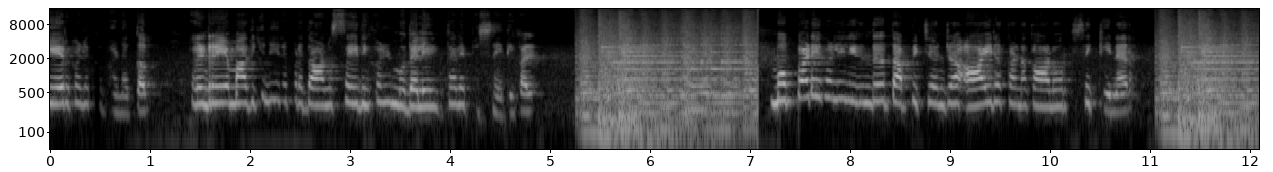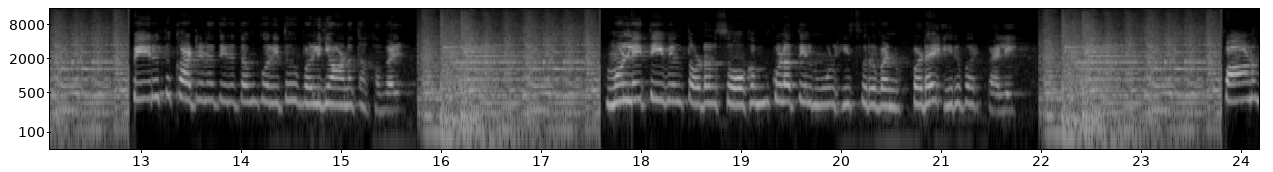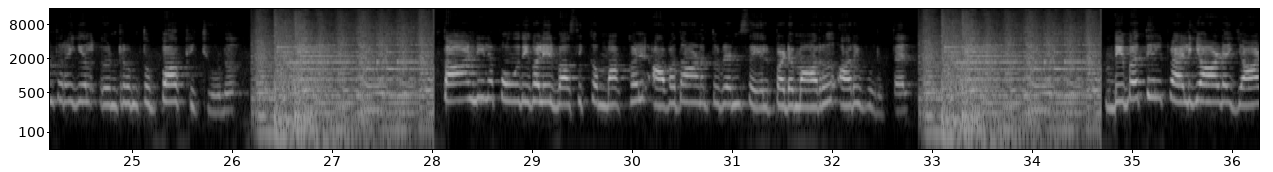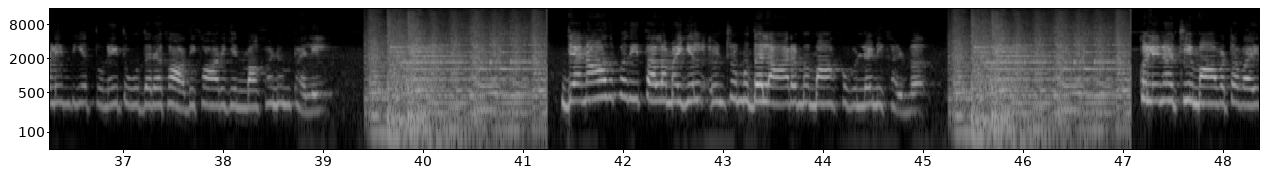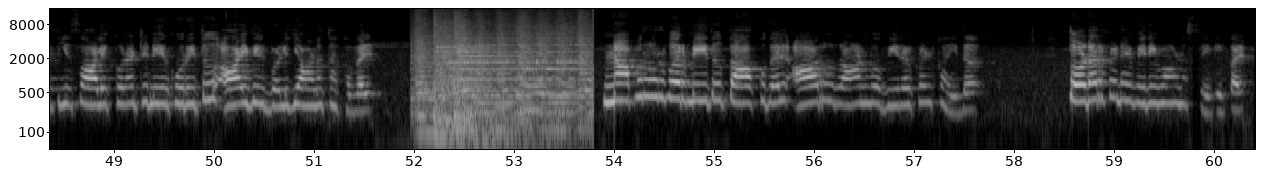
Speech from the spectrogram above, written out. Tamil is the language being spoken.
நேர்களுக்கு வணக்கம். இன்றைய மதிய நேர பிரதான செய்திகள் முதலில் தலைப்பு செய்திகள். முப்படைகளில் இருந்து தப்பிச் சென்ற ஆயிரக்கணக்கானோர் சிக்கினர். பேருந்து கட்டண திருத்தம் குறித்து வெளியான தகவல். முல்லைத்தீவில் தொடர் சோகம் குளத்தில் மூழ்கி சிறுவன் உட்பட இருவர் பலி. பாணந்துறையில் இன்றும் துப்பாக்கிச் சூடு. தாழ்நில பகுதிகளில் வசிக்கும் மக்கள் அவதானத்துடன் செயல்படுமாறு அறிவுறுத்தல். விபத்தில் பலியான யாழ் இந்திய துணை தூதரக அதிகாரியின் மகனும் பலி. ஜனாதிபதி தலைமையில் இன்று முதல் ஆரம்பமாக உள்ள நிகழ்வு. கிளிநொச்சி மாவட்ட வைத்தியசாலை கிணற்று நீர் குறித்து ஆய்வில் வெளியான தகவல். நபரொருவர் மீது தாக்குதல் ஆறு ராணுவ வீரர்கள் கைது. தொடர்பென விரிவான செய்திகள்.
